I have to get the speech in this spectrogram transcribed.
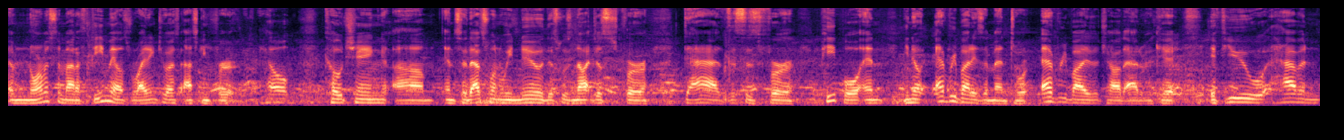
enormous amount of females writing to us asking for help, coaching, um, and so that's when we knew this was not just for dads. This is for people, and you know everybody's a mentor. Everybody's a child advocate. If you have an,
